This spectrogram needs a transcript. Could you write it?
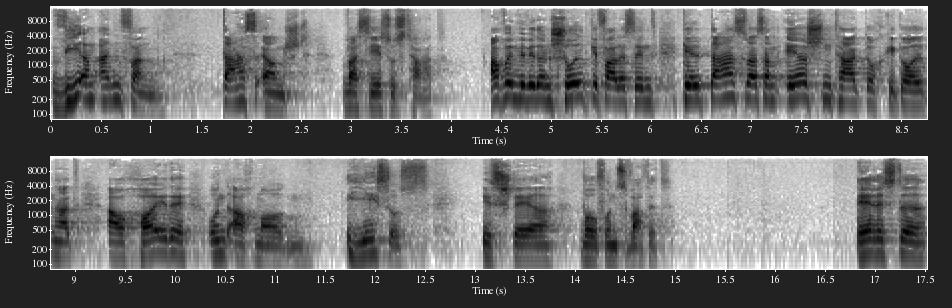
wie am Anfang das ernst, was Jesus tat. Auch wenn wir wieder in Schuld gefallen sind, gilt das, was am ersten Tag doch gegolten hat, auch heute und auch morgen. Jesus ist der, wo auf uns wartet. Er ist der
